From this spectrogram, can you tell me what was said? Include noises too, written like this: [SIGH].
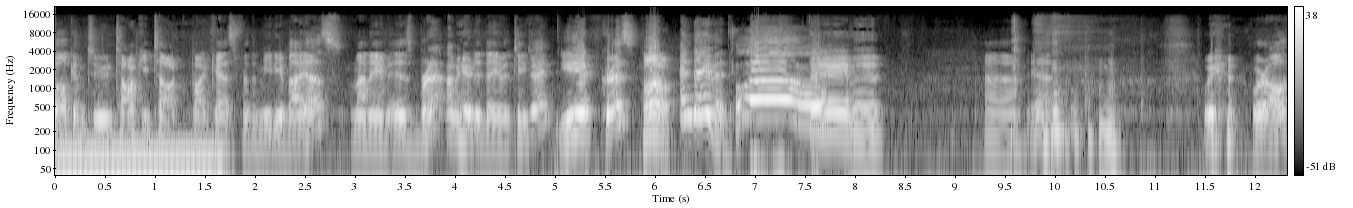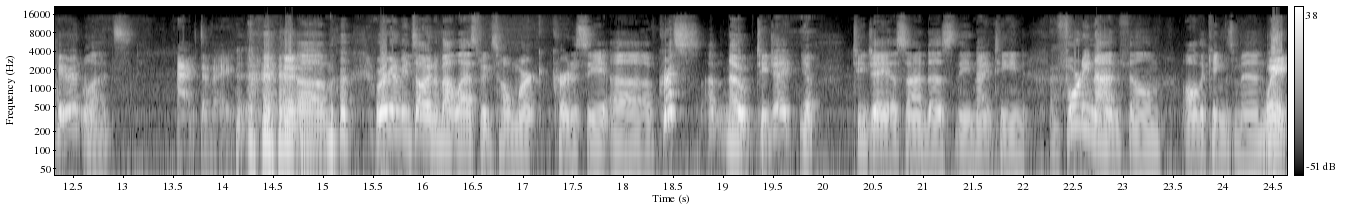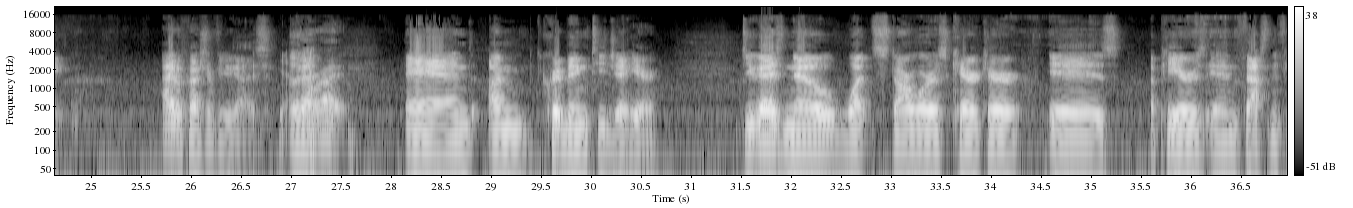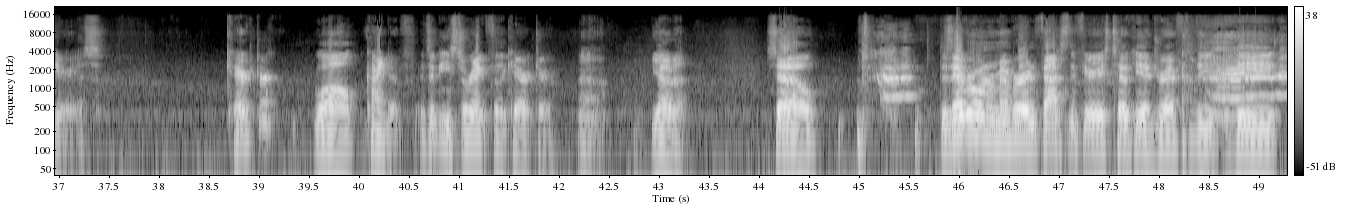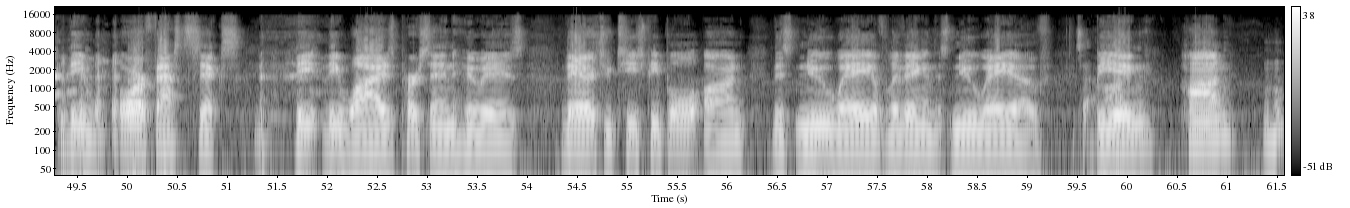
Hello and welcome to Talkie Talk, podcast for the media by us. My name is Brent. I'm here today with TJ, Yep. Chris, Hello. and David. Hello. David. Uh, yeah, [LAUGHS] we we're all here at once. Activate. [LAUGHS] um, we're going to be talking about last week's homework, courtesy of Chris. Uh, no, TJ. Yep. TJ assigned us the 1949 film All the King's Men. Wait. I have a question for you guys. Yeah. All right. And I'm cribbing TJ here. Do you guys know what Star Wars character is appears in Fast and the Furious? Character? Well, kind of. It's an Easter egg for the character. Oh. Yoda. So, [LAUGHS] does everyone remember in Fast and the Furious Tokyo Drift the the the or Fast Six the the wise person who is there to teach people on this new way of living and this new way of Is that being Han? Mm-hmm.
